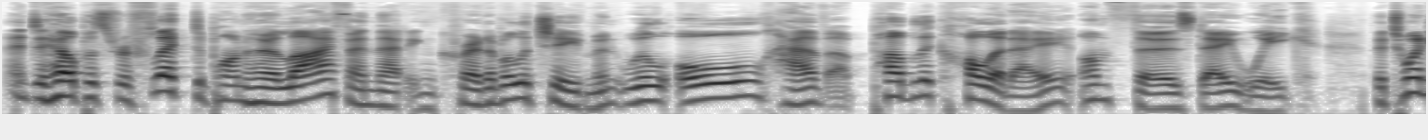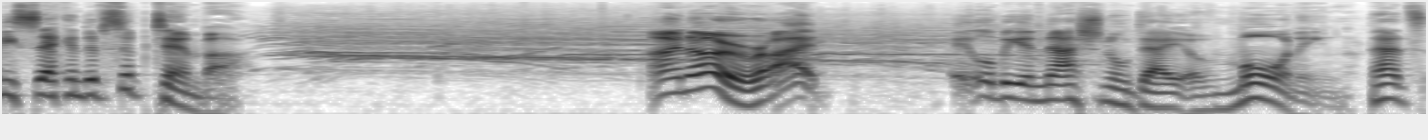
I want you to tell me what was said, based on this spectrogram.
And to help us reflect upon her life and that incredible achievement, we'll all have a public holiday on Thursday week, the 22nd of September. I know, right? It will be a national day of mourning. That's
